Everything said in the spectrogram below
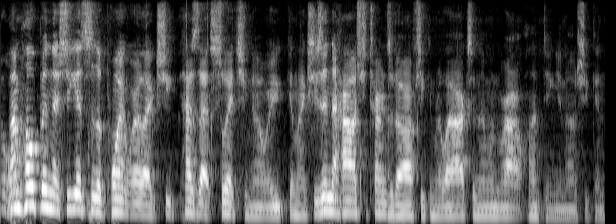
no, I'm hoping that she gets to the point where like she has that switch, you know, where you can like she's in the house, she turns it off, she can relax, and then when we're out hunting, you know, she can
